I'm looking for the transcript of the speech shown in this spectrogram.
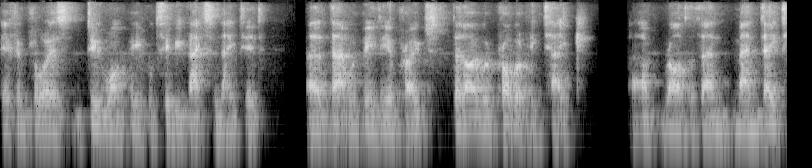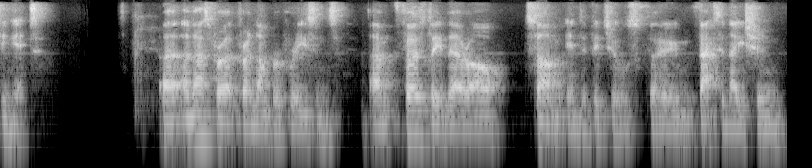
if employers do want people to be vaccinated, uh, that would be the approach that I would probably take uh, rather than mandating it. Uh, and that's for, for a number of reasons. Um, firstly, there are some individuals for whom vaccination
